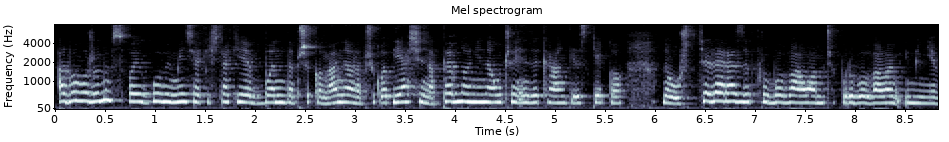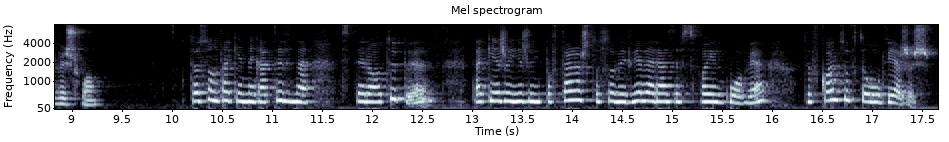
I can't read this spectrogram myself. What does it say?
Albo możemy w swojej głowie mieć jakieś takie błędne przekonania, na przykład ja się na pewno nie nauczę języka angielskiego, no już tyle razy próbowałam czy próbowałem i mi nie wyszło. To są takie negatywne stereotypy, takie, że jeżeli powtarzasz to sobie wiele razy w swojej głowie, to w końcu w to uwierzysz.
